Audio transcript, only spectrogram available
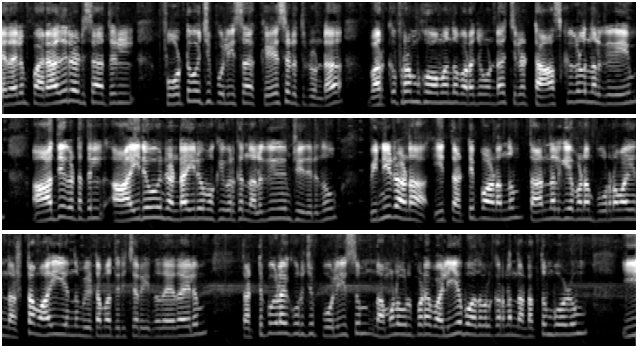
ഏതായാലും പരാതിയുടെ അടിസ്ഥാനത്തിൽ ഫോർട്ട് കൊച്ചി പോലീസ് കേസെടുത്തിട്ടുണ്ട്. വർക്ക് ഫ്രം ഹോം എന്ന് പറഞ്ഞുകൊണ്ട് ചില ടാസ്കുകൾ നൽകുകയും ആദ്യഘട്ടത്തിൽ ആയിരവും രണ്ടായിരവും ഒക്കെ ഇവർക്ക് നൽകുകയും ചെയ്തിരുന്നു. പിന്നീടാണ് ഈ തട്ടിപ്പാണെന്നും താൻ നൽകിയ പണം പൂർണമായും നഷ്ടമായി എന്നും വീട്ടമ്മ തിരിച്ചറിയുന്നത്. ഏതായാലും തട്ടിപ്പുകളെക്കുറിച്ച് പോലീസും നമ്മൾ ഉൾപ്പെടെ വലിയ ബോധവൽക്കരണം നടത്തുമ്പോഴും ഈ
